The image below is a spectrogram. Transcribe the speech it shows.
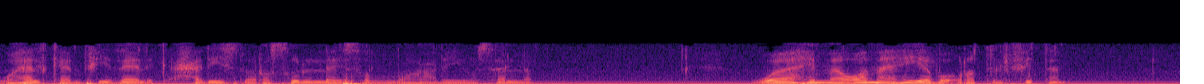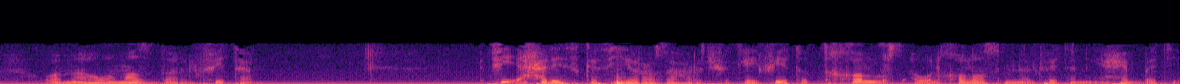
وهل كان في ذلك أحاديث لرسول الله صلى الله عليه وسلم؟ وهما وما هي بؤرة الفتن؟ وما هو مصدر الفتن؟ في أحاديث كثيرة ظهرت في كيفية التخلص أو الخلاص من الفتن يا أحبتي.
